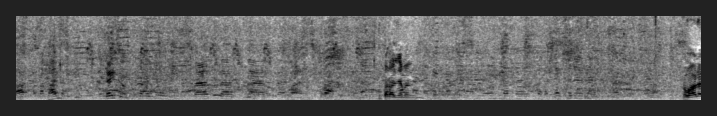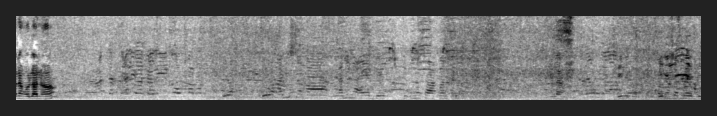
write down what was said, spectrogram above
Ah, patakain na. Guys, tayo. Tat, tat, tat, one, two, Tagal naman. Nawala ng ulan, oh. Pero kami sa mga, kami nga edit, di na sa kwento na. Ilang? Dili ba? Dili sa pwede.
